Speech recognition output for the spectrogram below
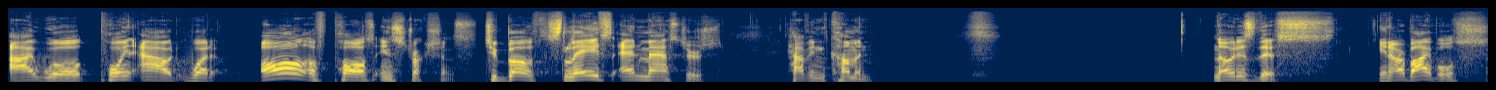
I will point out what all of Paul's instructions to both slaves and masters have in common. Notice this in our Bibles,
